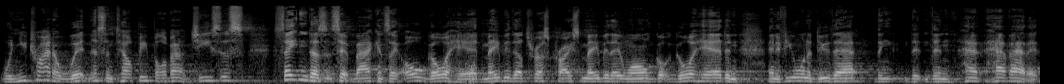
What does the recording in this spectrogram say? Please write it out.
When you try to witness and tell people about Jesus, Satan doesn't sit back and say, Oh, go ahead. Maybe they'll trust Christ, maybe they won't. Go, go ahead. And, and if you want to do that, then, then, then have, have at it.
